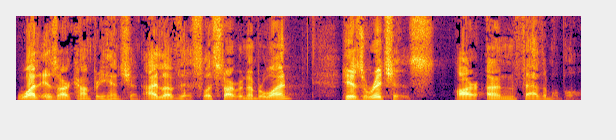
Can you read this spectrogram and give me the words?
what is our comprehension? I love this. Let's start with number one. His riches are unfathomable.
